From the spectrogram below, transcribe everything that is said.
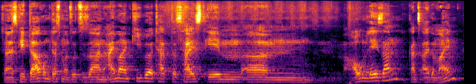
sondern es geht darum, dass man sozusagen mhm. einmal ein Keyword hat, das heißt eben ähm, Augenlasern, ganz allgemein,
